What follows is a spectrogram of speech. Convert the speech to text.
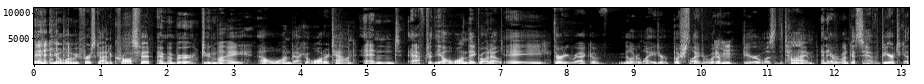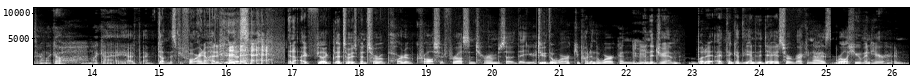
And, you know, when we first got into CrossFit, I remember doing my L1 back at Watertown. And after the L1, they brought out a 30 rack of Miller Lite or Busch Light or whatever mm-hmm. beer it was at the time. And everyone gets to have a beer together. I'm like, oh, I'm like, I, I've, I've done this before. I know how to do this. and I feel like that's always been sort of a part of CrossFit for us in terms of that you do the work, you put in the work in, mm-hmm. in the gym. But I, I think at the end of the day, it's sort of recognized we're all human here and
